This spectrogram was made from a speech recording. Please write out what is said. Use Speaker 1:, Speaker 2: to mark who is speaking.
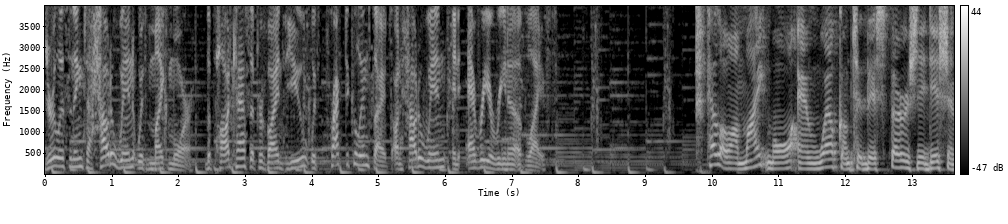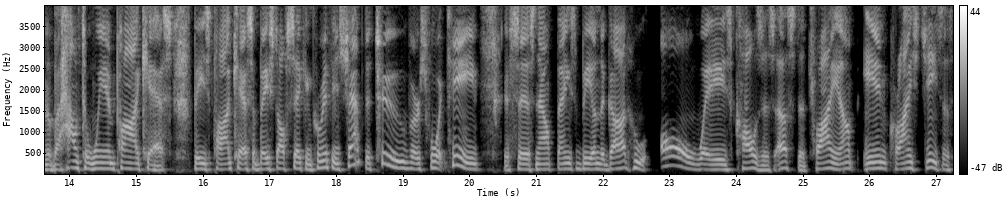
Speaker 1: You're listening to How to Win with Mike Moore, the podcast that provides you with practical insights on how to win in every arena of life.
Speaker 2: Hello, I'm Mike Moore, and welcome to this Thursday edition of the How to Win podcast. These podcasts are based off 2 Corinthians chapter 2, verse 14. It says, Now thanks be unto God who always causes us to triumph in Christ Jesus.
